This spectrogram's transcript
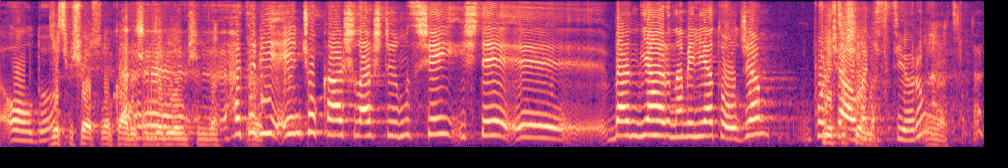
e, oldu. Geçmiş olsun o kardeşimize diyelim şimdi. Ha tabii en çok karşılaştığımız şey işte e, ben yarın ameliyat olacağım. Yetişir almak mi? istiyorum. Evet.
